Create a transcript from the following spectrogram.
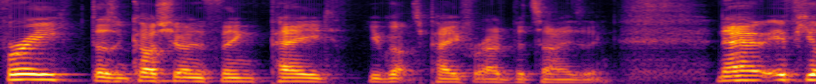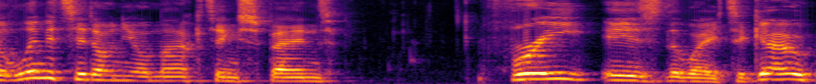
Free doesn't cost you anything. Paid, you've got to pay for advertising. Now, if you're limited on your marketing spend, free is the way to go.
